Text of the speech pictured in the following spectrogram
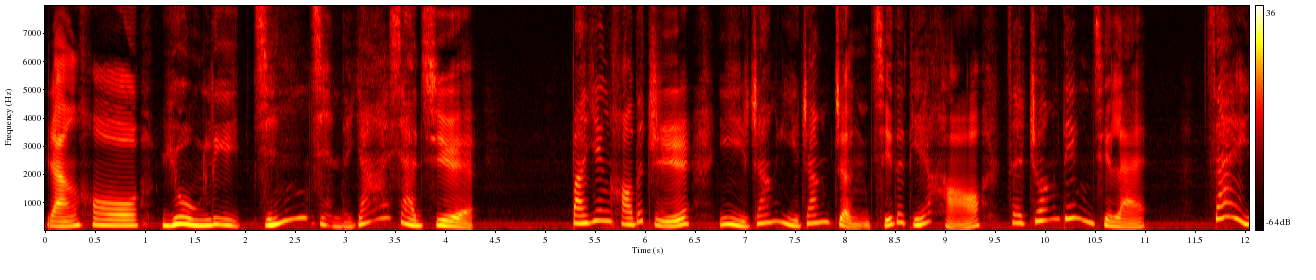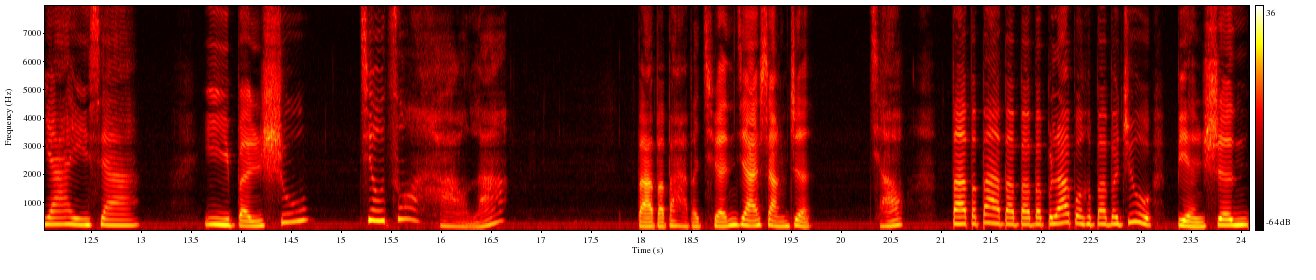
然后用力紧紧地压下去，把印好的纸一张一张整齐地叠好，再装订起来，再压一下，一本书就做好了。巴巴爸爸全家上阵，瞧，巴巴爸爸、巴巴布拉伯和巴巴猪变身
